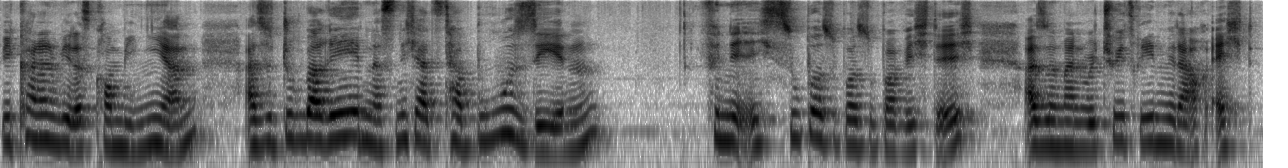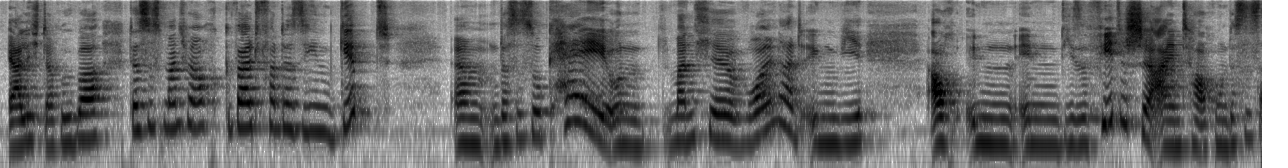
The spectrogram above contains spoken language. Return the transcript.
wie können wir das kombinieren. Also drüber reden, es nicht als Tabu sehen, finde ich super, super, super wichtig. Also in meinen Retreats reden wir da auch echt ehrlich darüber, dass es manchmal auch Gewaltfantasien gibt. Ähm, das ist okay und manche wollen halt irgendwie auch in, in diese Fetische eintauchen. Das ist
